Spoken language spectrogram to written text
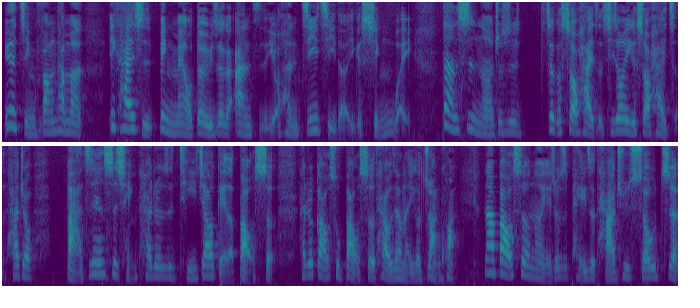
因为警方他们一开始并没有对于这个案子有很积极的一个行为，但是呢，就是这个受害者其中一个受害者，他就。把这件事情，他就是提交给了报社，他就告诉报社他有这样的一个状况。那报社呢，也就是陪着他去收证，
